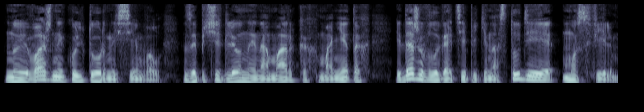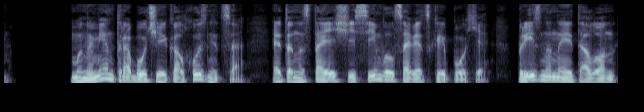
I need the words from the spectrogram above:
но и важный культурный символ, запечатленный на марках, монетах и даже в логотипе киностудии «Мосфильм». Монумент «Рабочая колхозница» — это настоящий символ советской эпохи, признанный эталон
